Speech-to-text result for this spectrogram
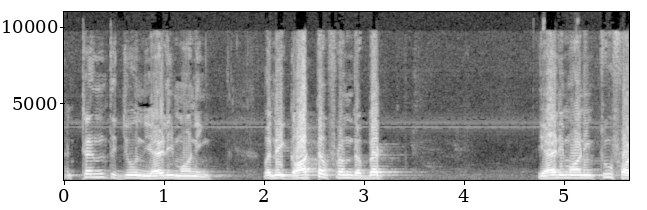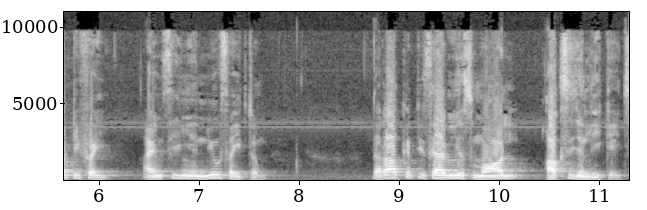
And 10th June, early morning, when I got up from the bed, early morning 2.45, I am seeing a news item. The rocket is having a small oxygen leakage.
